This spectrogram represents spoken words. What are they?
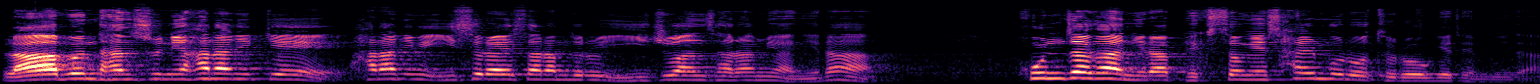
라합은 단순히 하나님께 하나님의 이스라엘 사람들을 이주한 사람이 아니라 혼자가 아니라 백성의 삶으로 들어오게 됩니다.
